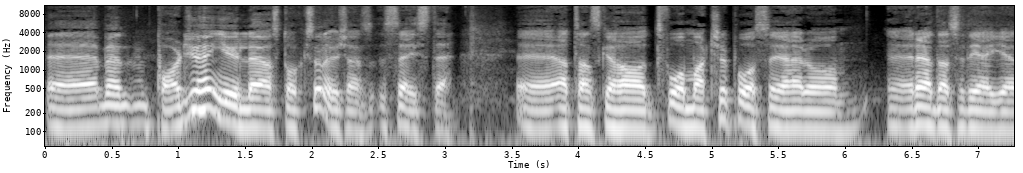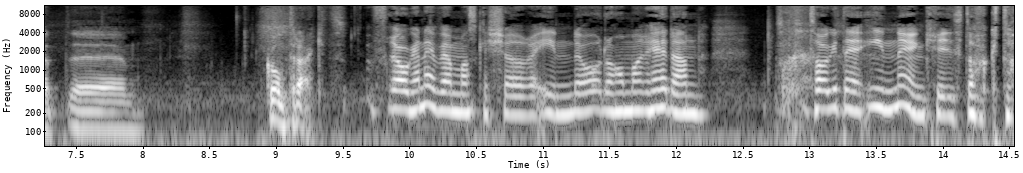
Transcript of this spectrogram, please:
Eh, men Pardew hänger ju löst också nu känns, sägs det. Eh, att han ska ha två matcher på sig här och eh, rädda sitt eget eh, kontrakt. Frågan är vem man ska köra in då. Då har man redan tagit in en krisdoktor.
